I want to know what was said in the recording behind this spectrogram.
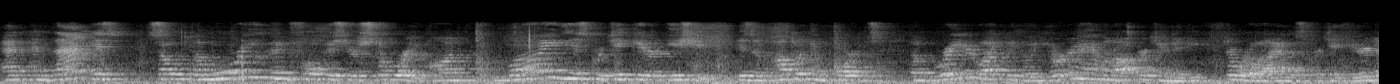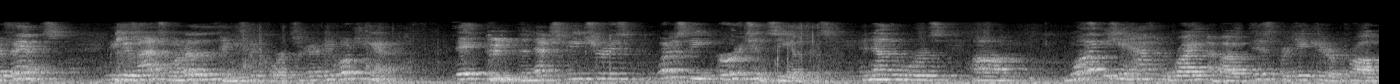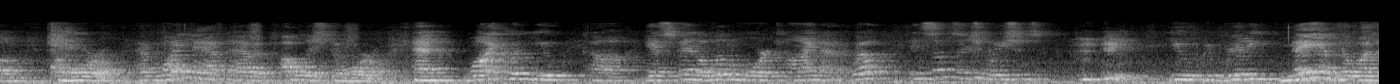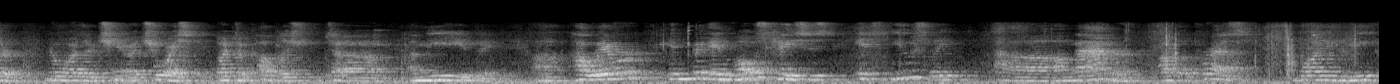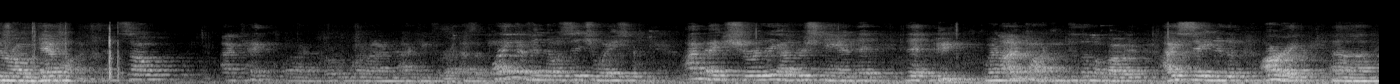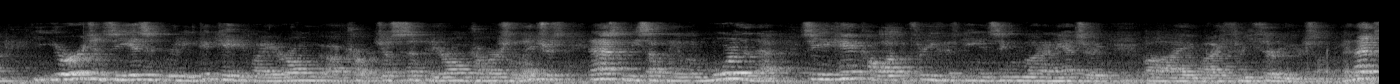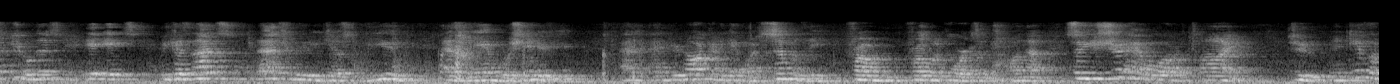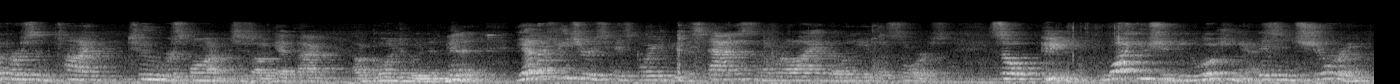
And, and that is, so the more you can focus your story on why this particular issue is of public importance, the greater likelihood you're going to have an opportunity to rely on this particular defense. Because that's one of the things the courts are going to be looking at. They, the next feature is, what is the urgency of this? In other words, um, why do you have to write about this particular problem tomorrow? And why do you have to have it published tomorrow? And why couldn't you, uh, you spend a little more time at it? Well, in some situations, you, you really may have no other, no other cho- choice but to publish uh, immediately. Uh, However, in, in most cases, it's usually uh, a matter of the press wanting to meet their own deadlines. And so, I take, uh, when I'm acting for, as a plaintiff in those situations, I make sure they understand that, that when I'm talking to them about it, I say to them, all right, uh, your urgency isn't really dictated by your own, uh, just simply your own commercial interest. It has to be something a little more than that. So you can't call up at three fifteen and say we want an answer by, by three thirty or something. And that's, you know, this, it, it's, because that's, that's really just viewed as an ambush interview. And, and you're not gonna get much sympathy from, from the courts on on that. So you should have a lot of time to, and give the person time to respond, which is I'll get back, I'll go into in a minute. The other feature is, is going to be the status and the reliability of the source. So what you should be looking at is ensuring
